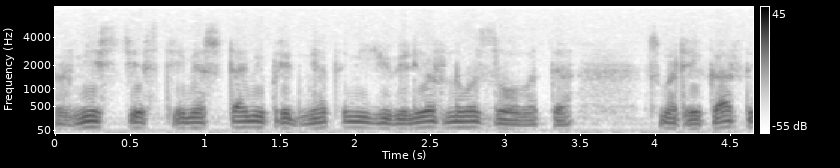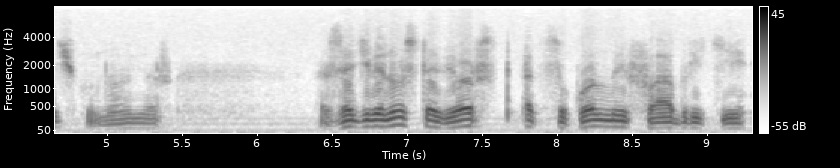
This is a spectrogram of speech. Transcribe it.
вместе с тремястами предметами ювелирного золота — Смотри карточку, номер. За 90 верст от суконной фабрики.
